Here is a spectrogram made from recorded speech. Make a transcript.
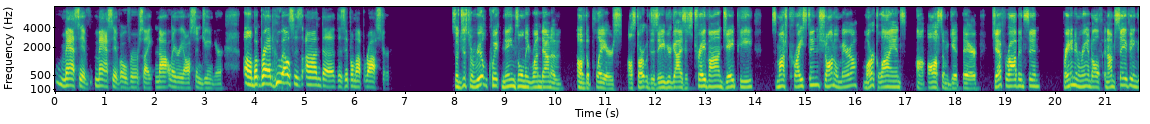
massive, massive oversight, not Larry Austin Jr. Um, but Brad, who else is on the the Zip 'em Up roster? So just a real quick names only rundown of of the players. I'll start with the Xavier guys. It's Trevon, JP, Semaj Christon, Sean O'Mara, Mark Lyons. Uh, awesome get there. Jeff Robinson, Brandon Randolph, and I'm saving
